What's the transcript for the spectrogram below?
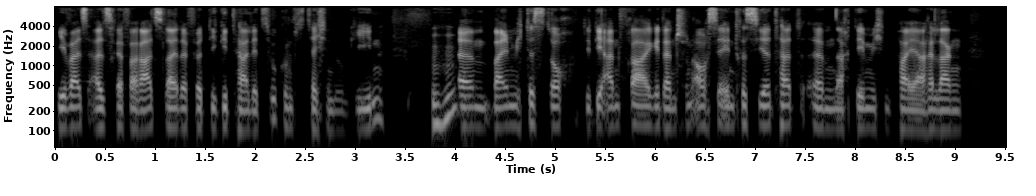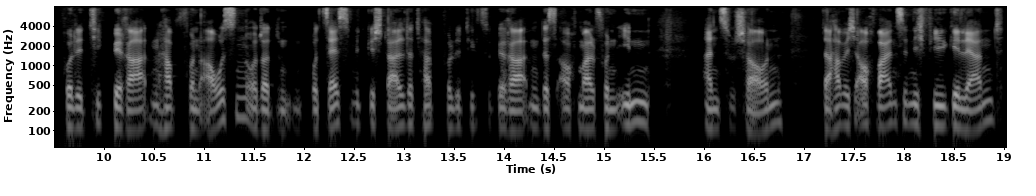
jeweils als Referatsleiter für digitale Zukunftstechnologien, mhm. ähm, weil mich das doch die, die Anfrage dann schon auch sehr interessiert hat, ähm, nachdem ich ein paar Jahre lang Politik beraten habe von außen oder den Prozess mitgestaltet habe, Politik zu beraten, das auch mal von innen anzuschauen. Da habe ich auch wahnsinnig viel gelernt.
